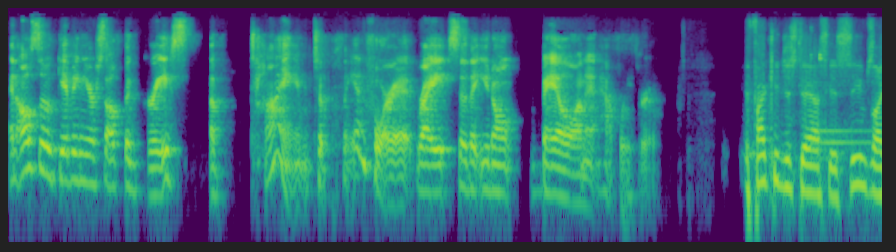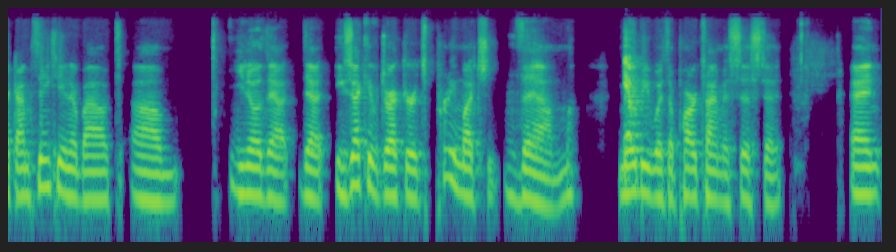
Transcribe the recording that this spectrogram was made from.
And also giving yourself the grace of time to plan for it right? So that you don't bail on it halfway through. If i could just ask it seems like i'm thinking about um you know that that executive director it's pretty much them maybe yep. with a part-time assistant. And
